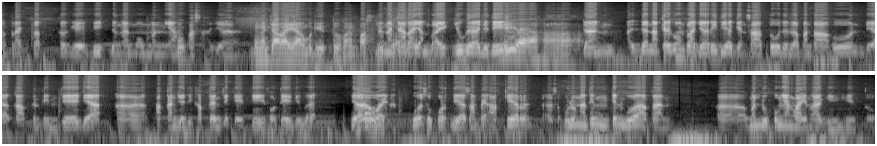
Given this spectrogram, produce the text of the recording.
attracted ke Gaby dengan momen yang pas aja dengan cara yang begitu kan pas dengan juga. cara yang baik juga jadi Iya. dan dan akhirnya gue mempelajari dia Gen 1 udah 8 tahun dia kapten tim J dia eh, akan jadi kapten JKT48 juga ya Hmm. why not gue support dia sampai akhir eh, sebelum nanti mungkin gue akan eh, mendukung yang lain lagi gitu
